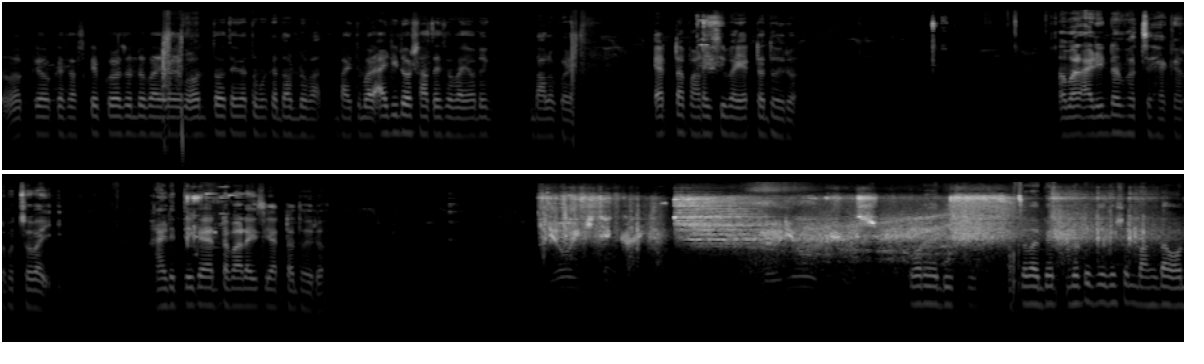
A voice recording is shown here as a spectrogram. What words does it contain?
ওকে ওকে সাবস্ক্রাইব করার জন্য ভাই আমার অন্তর থেকে তোমাকে ধন্যবাদ। ভাই তোমার আইডিটাও সাজাইছো ভাই অনেক ভালো করে। একটা পাঠাইছি ভাই একটা ধৈর্য আমার আইডির নাম হচ্ছে হ্যাকার বুঝছ ভাই? আইডির থেকে একটা পাঠাইছি একটা ধৈর্য করে দিচ্ছি আচ্ছা ভাই নোটিফিকেশন বাটনটা অন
